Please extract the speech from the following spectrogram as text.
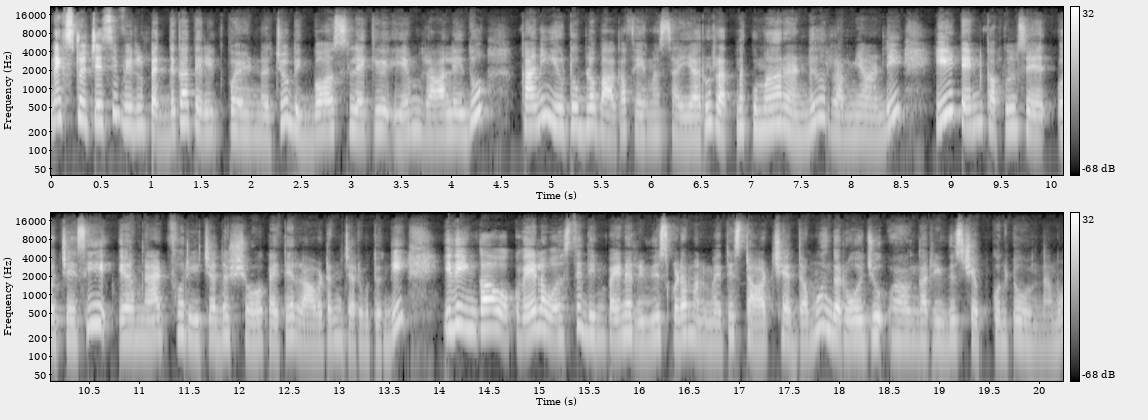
నెక్స్ట్ వచ్చేసి వీళ్ళు పెద్దగా తెలియకపోయి ఉండొచ్చు. బిగ్ బాస్ లెక్ ఏం రాలేదు. కానీ యూట్యూబ్‌లో బాగా ఫేమస్ అయ్యారు. రత్నకుమార్ అండ్ రమ్య అండి. ఈ 10 కపుల్స్ వచ్చేసి ఆహ్, మ్యాడ్ ఫర్ ఈచ్ అదర్ అయితే రావడం జరుగుతుంది. ఇది ఇంకా ఒకవేళ వస్తే దీనిపైన రివ్యూస్ కూడా మనమైతే స్టార్ట్ చేద్దాము. ఇంకా రోజు ఇంకా రివ్యూస్ చెప్పుకుంటూ ఉందాము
